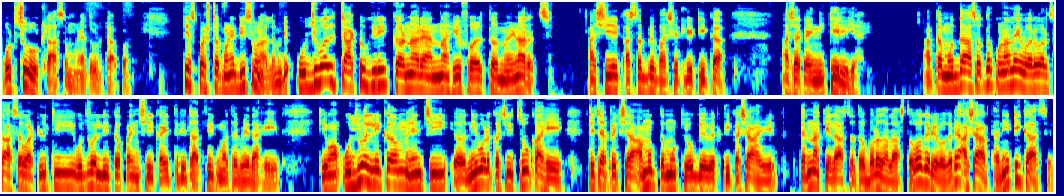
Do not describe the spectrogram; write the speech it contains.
पोटशूळ उठला असं म्हणूयात उलटा आपण ते स्पष्टपणे दिसून आलं. म्हणजे उज्ज्वल चाटुगिरी करणाऱ्यांना हे फळ तर मिळणारच अशी एक असभ्य भाषेतली टीका अशा काहींनी केलेली आहे. आता मुद्दा असा होतो कुणालाही वरवरचं असं वाटलं की उज्ज्वल निकमांशी काहीतरी तात्विक मतभेद आहेत किंवा उज्ज्वल निकम ह्यांची निवड कशी चूक आहे त्याच्यापेक्षा अमुक तमुक योग्य व्यक्ती कशा आहेत त्यांना केलं असतं तर बरं झालं असतं वगैरे वगैरे अशा अर्थाने टीका असेल.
